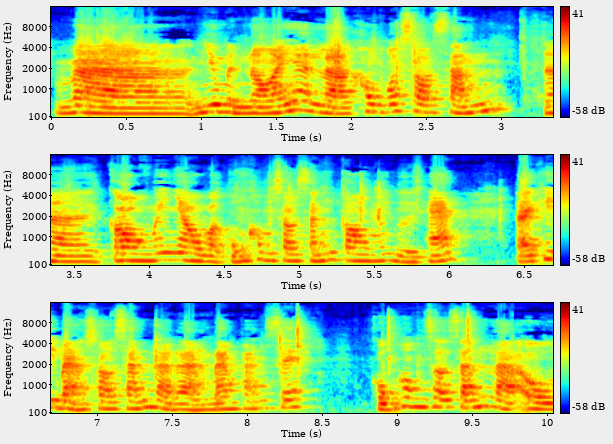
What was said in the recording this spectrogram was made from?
và như mình nói là không có so sánh à, con với nhau và cũng không so sánh con với người khác. Tại khi bạn so sánh là bạn đang phán xét. Cũng không so sánh là ồ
